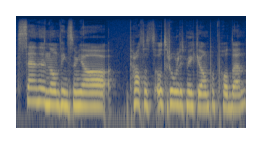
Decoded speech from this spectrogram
Sen någonting som jag pratat otroligt mycket om på podden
